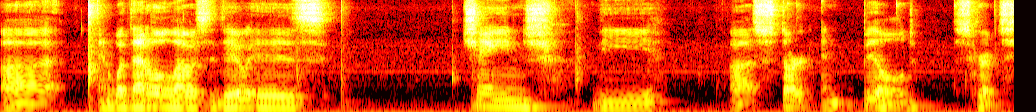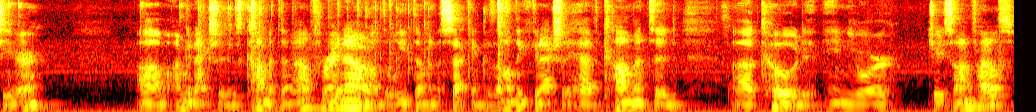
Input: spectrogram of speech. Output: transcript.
Uh, and what that'll allow us to do is change the uh, start and build scripts here. Um, I'm going to actually just comment them out for right now, and I'll delete them in a second because I don't think you can actually have commented uh, code in your JSON files.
